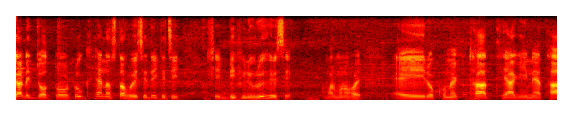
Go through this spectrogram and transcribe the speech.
ঘাটে যতটুক হেনস্থা হয়েছে দেখেছি, সেই বিপি বিপিনুরই হয়েছে। আমার মনে হয় এইরকম একটা ত্যাগী নেতা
